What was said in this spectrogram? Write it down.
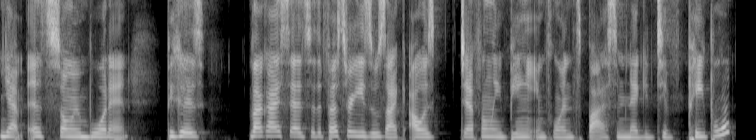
Yeah, it's so important because, like I said, so the first three years was like I was definitely being influenced by some negative people.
